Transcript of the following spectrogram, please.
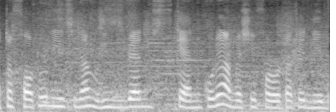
একটা ফটো নিয়েছিলাম রিস্টব্যান্ড স্ক্যান করে আমরা সেই ফটোটাকে নেব।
